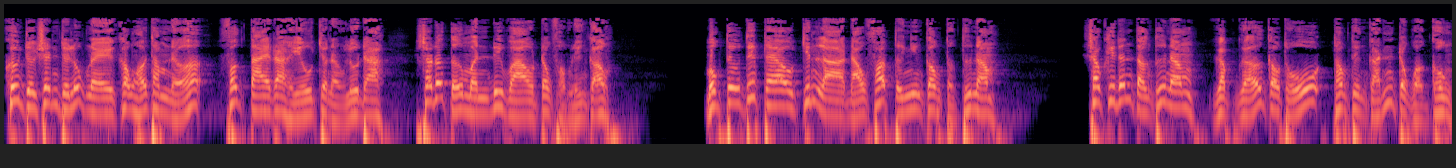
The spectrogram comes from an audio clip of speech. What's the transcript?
Khương Trường Sinh thì lúc này không hỏi thăm nữa, phất tay ra hiệu cho nàng lưu ra, sau đó tự mình đi vào trong phòng luyện công. Mục tiêu tiếp theo chính là đạo pháp tự nhiên công tầng thứ 5. Sau khi đến tầng thứ 5, gặp gỡ cao thủ thông thiên cảnh trong hoàng cung,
